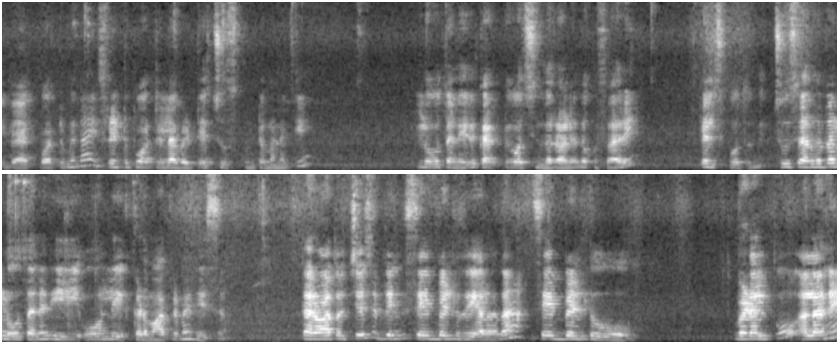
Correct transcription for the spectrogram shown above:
ఈ బ్యాక్ పార్ట్ మీద ఈ ఫ్రంట్ పార్ట్ ఇలా పెట్టేసి చూసుకుంటే మనకి లోత్ అనేది కరెక్ట్గా వచ్చిందో రాలేదు ఒకసారి తెలిసిపోతుంది. చూసారు కదా లోత్ అనేది ఓన్లీ ఇక్కడ మాత్రమే తీసాం. తర్వాత వచ్చేసి దీనికి సేఫ్ బెల్ట్ తీయాలి కదా. సేఫ్ బెల్ట్ వెడల్పు అలానే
